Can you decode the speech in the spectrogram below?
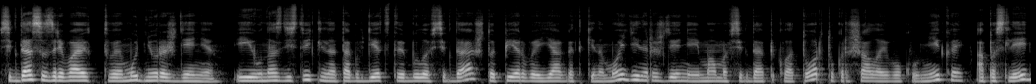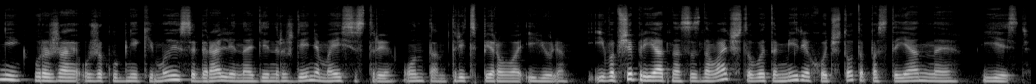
всегда созревают к твоему дню рождения. И у нас действительно так в детстве было всегда, что первые ягодки на мой день рождения, и мама всегда пекла торт, украшала его клубникой, а последний урожай уже клубники мы собирали на день рождения моей сестры. Он там 31 июля. И вообще приятно осознавать, что в этом мире хоть что-то постоянное есть.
